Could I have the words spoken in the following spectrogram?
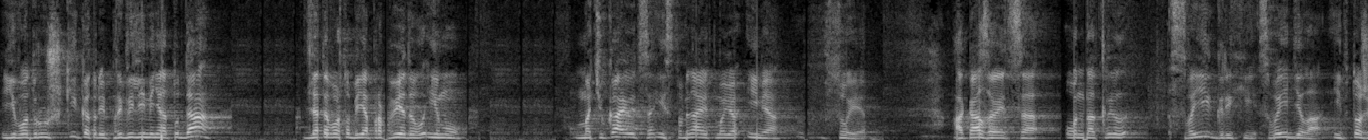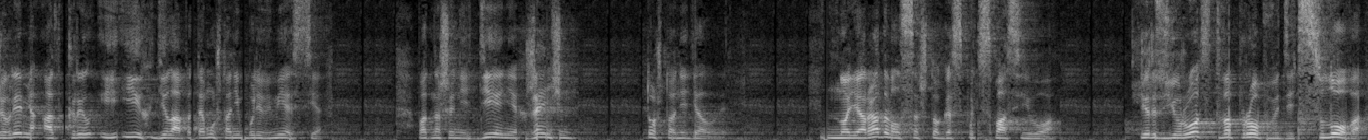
его дружки, которые привели меня туда, для того, чтобы я проповедовал ему, матюкаются и вспоминают мое имя в суе. Оказывается, он открыл свои грехи, свои дела, и в то же время открыл и их дела, потому что они были вместе в отношении денег, женщин, то, что они делали. Но я радовался, что Господь спас его. Через юродство проповеди, слова,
